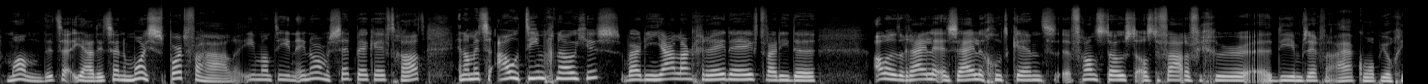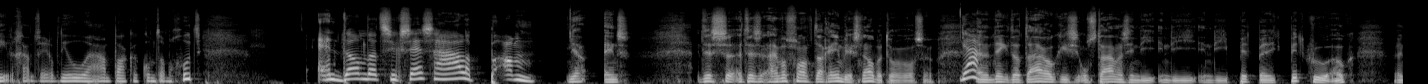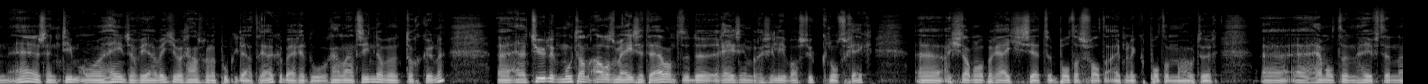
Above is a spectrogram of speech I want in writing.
man, dit, zijn- ja, dit zijn de mooiste sportverhalen. Iemand die een enorme setback heeft gehad. En dan met zijn oude teamgenootjes, waar hij een jaar lang gereden heeft, waar hij de alle het rijlen en zeilen goed kent. Eh, Frans Toost als de vaderfiguur eh, die hem zegt van... Ah, kom op jochie, we gaan het weer opnieuw eh, aanpakken. Komt allemaal goed. En dan dat succes halen. Bam! ja, eens. Het is, eh, het is, hij was vanaf dag één weer snel bij Toro Rosso. Ja, En ik denk dat daar ook iets ontstaan is in die, in die, in die pit, bij die pitcrew ook. En, hè, zijn team om hem heen. Zo van, ja, weet je, we gaan gewoon een poepje laten ruiken bij Red Bull. We gaan laten zien dat we het toch kunnen. Eh, en natuurlijk moet dan alles meezitten. Hè, want de race in Brazilië was natuurlijk knotsgek. Eh, als je het allemaal op een rijtje zet. Bottas valt uit met een kapotte motor. Hamilton heeft een,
